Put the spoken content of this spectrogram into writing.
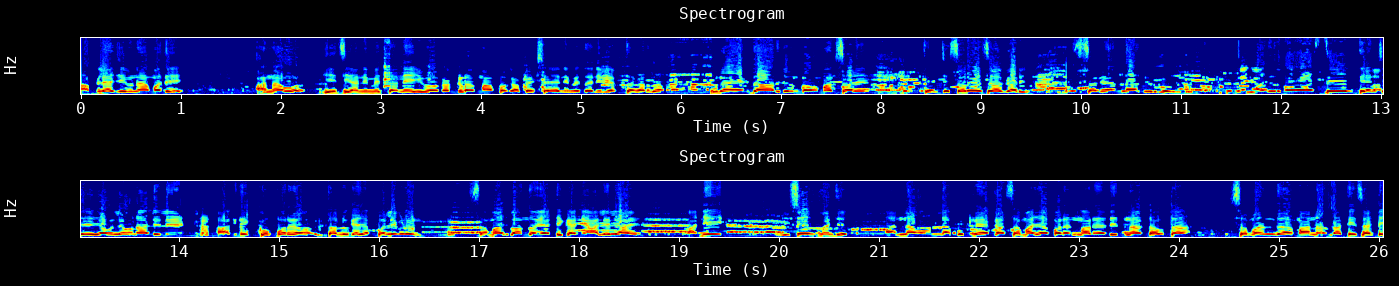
आपल्या जीवनामध्ये आणावं. हीच या निमित्ताने युवकांकडे माफक अपेक्षा या निमित्ताने व्यक्त करतो. पुन्हा एकदा अर्जुन भाऊ मरसाळे त्यांचे सर्व सहकारी सगळ्यांना मयूर भाऊ असतील त्यांचे येवल्याहून आलेले अगदी कोपरगाव तालुक्याच्या पलीकडून समाज बांधव या ठिकाणी आलेले आहे आणि विशेष म्हणजे अण्णा भाऊंना कुठल्या एका समाजापर्यंत मर्यादित न ठेवता संबंध मानव जातीसाठी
